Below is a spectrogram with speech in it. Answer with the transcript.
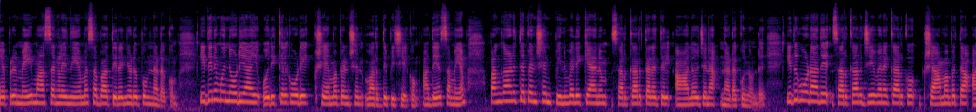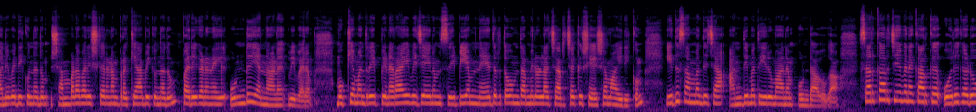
ഏപ്രിൽ മെയ് മാസങ്ങളിൽ നിയമസഭാ തിരഞ്ഞെടുപ്പും നടക്കും. ഇതിനു മുന്നോടിയായി ഒരിക്കൽ കൂടി ക്ഷേമ പെൻഷൻ വർദ്ധിപ്പിച്ചേക്കും. അതേസമയം പങ്കാളിത്ത പെൻഷൻ പിൻവലിക്കാനും സർക്കാർ തലത്തിൽ ആലോചന നടക്കുന്നുണ്ട്. ഇതുകൂടാതെ സർക്കാർ ജീവനക്കാർക്ക് ക്ഷാമബത്ത അനുവദിക്കുന്നതും ശമ്പള പരിഷ്കരണം പ്രഖ്യാപിക്കുന്നതും പരിഗണനയിൽ ഉണ്ട് എന്നാണ് വിവരം. മുഖ്യമന്ത്രി പിണറായി വിജയനും സി പി എം നേതൃത്വവും തമ്മിലുള്ള ചർച്ചയ്ക്ക് ശേഷമായിരിക്കും ഇത് സംബന്ധിച്ച അന്തിമ തീരുമാനം ഉണ്ടാവുക. സർക്കാർ ജീവനക്കാർക്ക് ഒരു ഗഡു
